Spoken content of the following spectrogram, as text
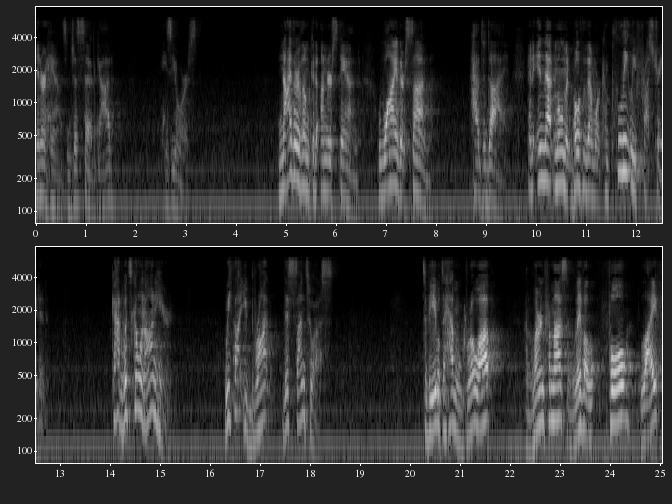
in her hands and just said, God, he's yours. Neither of them could understand why their son had to die. And in that moment, both of them were completely frustrated. God, what's going on here? We thought you brought this son to us to be able to have him grow up and learn from us and live a full life.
